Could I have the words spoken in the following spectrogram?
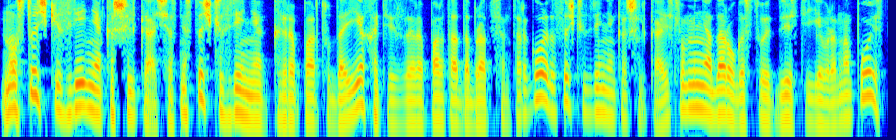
Но с точки зрения кошелька, сейчас не с точки зрения к аэропорту доехать, из аэропорта добраться в центр города, с точки зрения кошелька. Если у меня дорога стоит 200 евро на поезд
